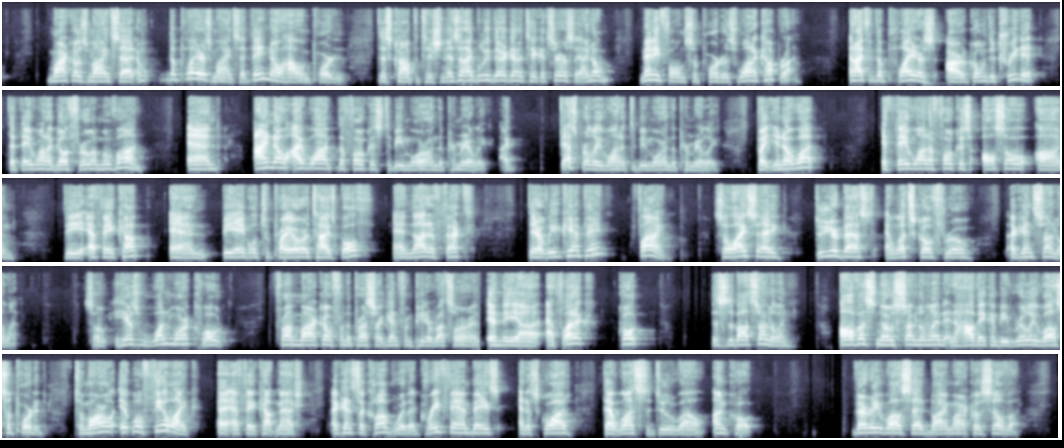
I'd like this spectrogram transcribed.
Marco's mindset and the players' mindset. They know how important this competition is, and I believe they're going to take it seriously. I know many Fulham supporters want a cup run, and I think the players are going to treat it that they want to go through and move on. And I know I want the focus to be more on the Premier League. I desperately want it to be more on the Premier League. But you know what? If they want to focus also on the FA Cup and be able to prioritize both and not affect their league campaign, fine. So I say, do your best and let's go through against Sunderland. So here's one more quote from Marco from the presser, again from Peter Rutzler in the uh, Athletic quote. This is about Sunderland. All of us know Sunderland and how they can be really well supported. Tomorrow, it will feel like a FA Cup match against a club with a great fan base and a squad that wants to do well. Unquote. Very well said by Marco Silva.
